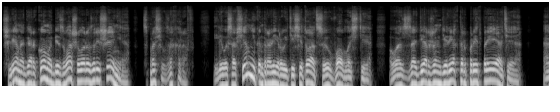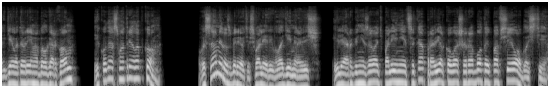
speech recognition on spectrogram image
члена горкома без вашего разрешения?» — спросил Захаров. Или вы совсем не контролируете ситуацию в области? У вас задержан директор предприятия. А где в это время был горком? И куда смотрел обком? Вы сами разберетесь, Валерий Владимирович? Или организовать по линии ЦК проверку вашей работы по всей области?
